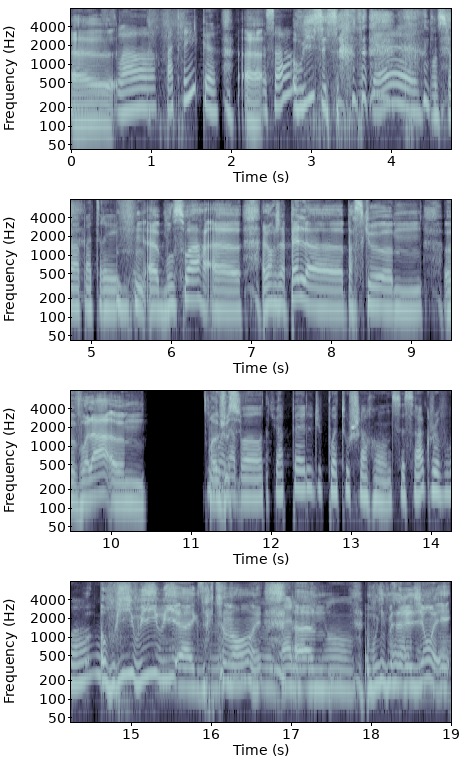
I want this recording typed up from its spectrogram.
euh, Bonsoir, Patrick euh, C'est ça oui, c'est ça. Bonsoir, Patrick. Euh, bonsoir. alors j'appelle parce que voilà. je suis- tu appelles du Poitou-Charentes, c'est ça que je vois Oui, oui, oui, euh, exactement. Mmh, belle Euh. Oui, une belle région. Et,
